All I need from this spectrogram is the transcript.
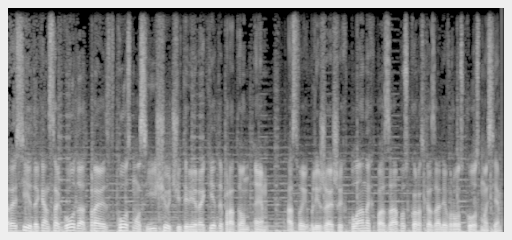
Россия до конца года отправит в космос еще четыре ракеты «Протон-М». О своих ближайших планах по запуску рассказали в Роскосмосе.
